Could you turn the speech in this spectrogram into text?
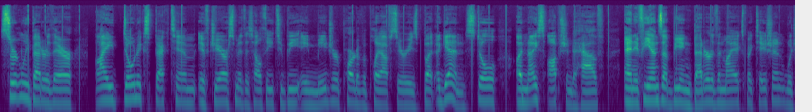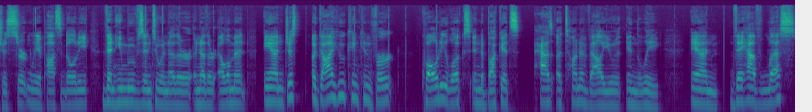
Certainly better there. I don't expect him, if J.R. Smith is healthy, to be a major part of a playoff series, but again, still a nice option to have. And if he ends up being better than my expectation, which is certainly a possibility, then he moves into another another element. And just a guy who can convert quality looks into buckets has a ton of value in the league. And they have less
